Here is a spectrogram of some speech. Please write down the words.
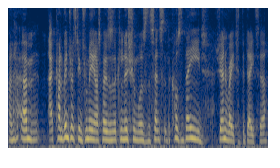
And um, uh, kind of interesting for me, I suppose, as a clinician, was the sense that because they'd generated the data,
